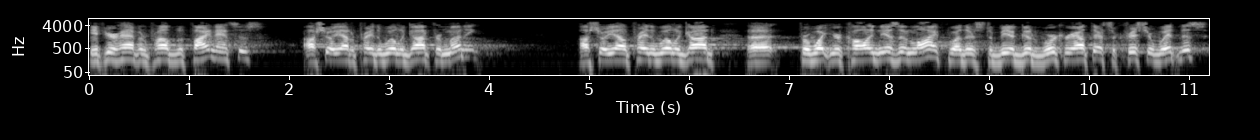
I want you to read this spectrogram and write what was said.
If you're having a problem with finances, I'll show you how to pray the will of God for money. I'll show you how to pray the will of God uh, for what your calling is in life, whether it's to be a good worker out there, it's a Christian witness,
